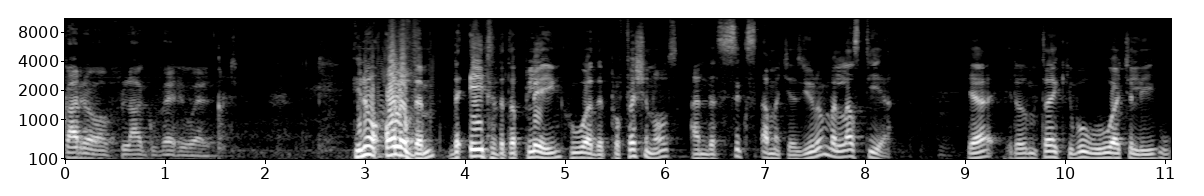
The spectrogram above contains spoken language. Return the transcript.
carry our flag very well? You know, all of them, the eight that are playing, who are the professionals and the six amateurs. You remember last year, yeah, it was Mutahi Kibugu who actually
